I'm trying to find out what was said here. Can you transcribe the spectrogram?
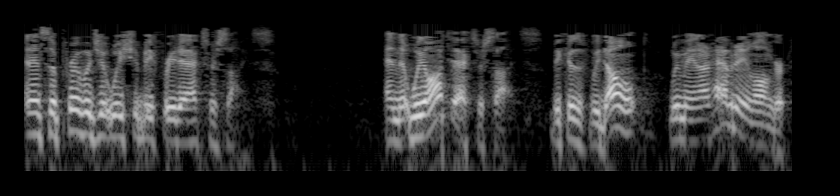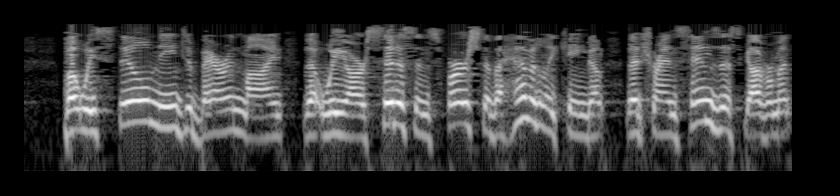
And it's a privilege that we should be free to exercise. And that we ought to exercise. Because if we don't, we may not have it any longer. But we still need to bear in mind that we are citizens first of a heavenly kingdom that transcends this government.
